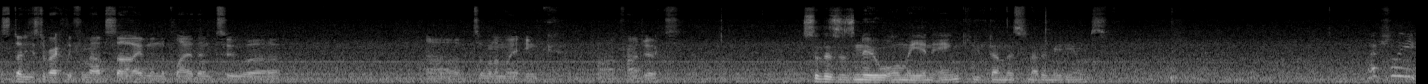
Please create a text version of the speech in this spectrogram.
studies directly from outside and applied them to uh, uh, to one of my ink uh, projects. So this is new only in ink. You've done this in other mediums. Actually,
